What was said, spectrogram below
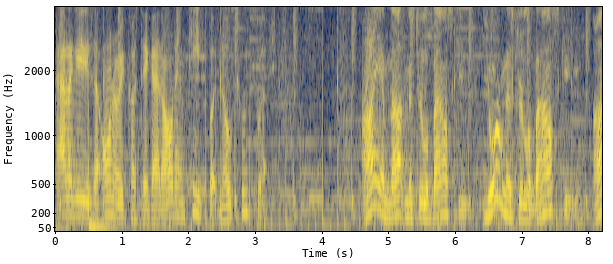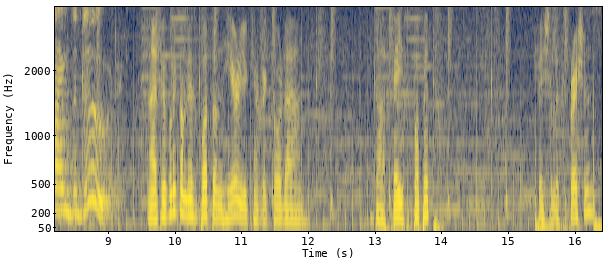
alligators are ornery because they got all them teeth but no toothbrush. I am not Mr. Lebowski. You're Mr. Lebowski. I'm the dude. Now if you click on this button here, you can record um, the face puppet, facial expressions,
